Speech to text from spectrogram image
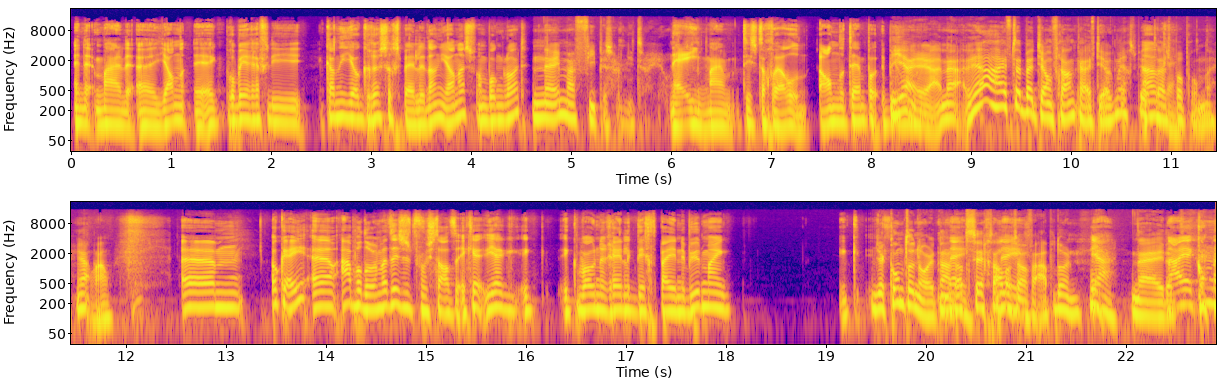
En maar Jan, ik probeer even die... Kan die ook rustig spelen dan, Jannes van Bonglord? Nee, maar Fiep is ook niet zo. Nee, maar het is toch wel een ander tempo. Ja, ja, ja, nou, ja, hij heeft bij Jan Frank heeft hij ook meegespeeld Oké. tijdens popronde. Ja. Wauw. Ehm, Oké, eh, Apeldoorn, wat is het voor stad? Ik, eh, ja, ik, ik, woon er redelijk dichtbij in de buurt, maar ik... ik Je komt er nooit. Nou, Nee, dat zegt alles nee. over Apeldoorn. ja, Nee, dat, nou, je komt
